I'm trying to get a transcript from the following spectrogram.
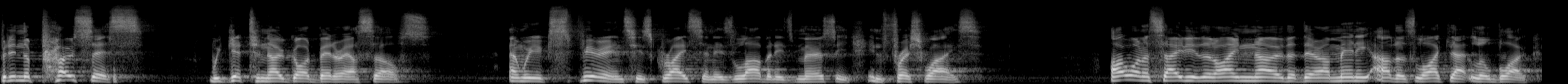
but in the process, we get to know God better ourselves. And we experience His grace and His love and His mercy in fresh ways. I want to say to you that I know that there are many others like that little bloke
